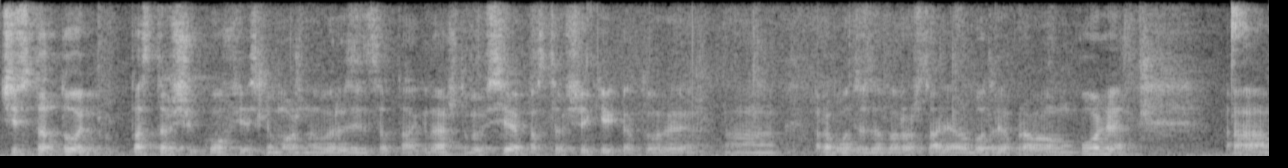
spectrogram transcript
чистотой поставщиков, если можно выразиться так, да, чтобы все поставщики, которые э, работают за Запорожстали, работали в правовом поле, э,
